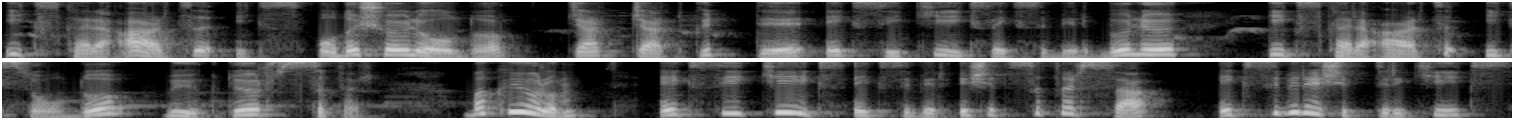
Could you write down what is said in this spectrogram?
x kare artı x. O da şöyle oldu. Cart cart gitti. Eksi 2x eksi 1 bölü x kare artı x oldu. Büyüktür 0. Bakıyorum. Eksi 2x eksi 1 eşit 0 ise eksi 1 eşittir 2x.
